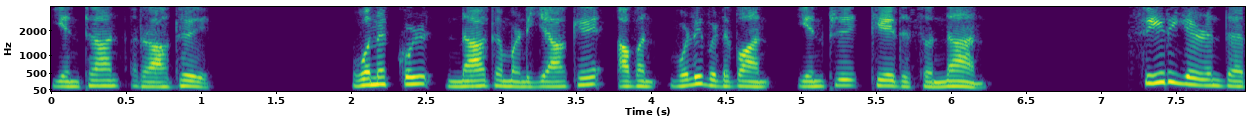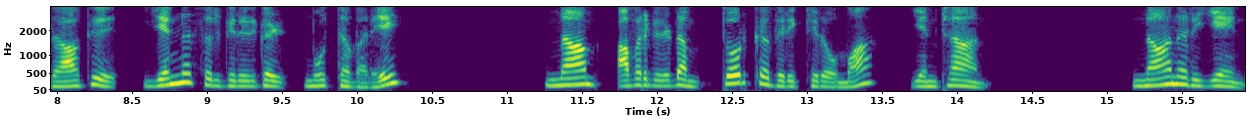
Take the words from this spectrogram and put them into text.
என்றான் ராகு. உனக்குள் நாகமணியாக அவன் ஒளிவிடுவான் என்று கேது சொன்னான். சீறியெழுந்த ராகு என்ன சொல்கிறீர்கள் மூத்தவரே? நாம் அவர்களிடம் தோற்கவிருக்கிறோமா? என்றான். நானறியேன்.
